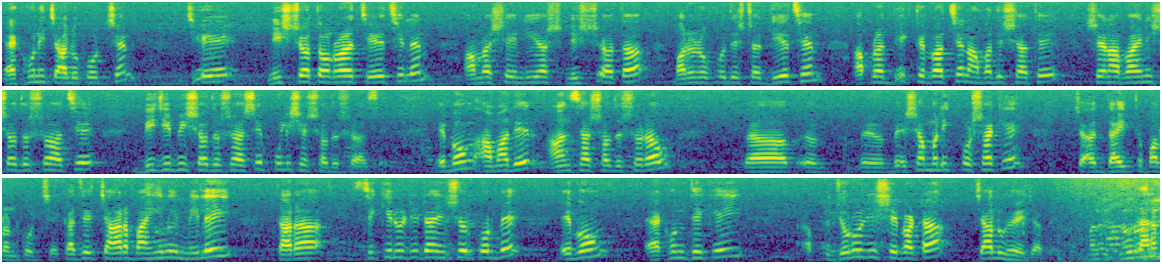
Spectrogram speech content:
এখনই চালু করছেন। যে নিশ্চয়তা ওনারা চেয়েছিলেন আমরা সেই নিশ্চয়তা মাননীয় উপদেষ্টা দিয়েছেন। আপনারা দেখতে পাচ্ছেন আমাদের সাথে সেনাবাহিনীর সদস্য আছে বিজিবির সদস্য আছে পুলিশের সদস্য আছে। এবং আমাদের আনসার সদস্যরাও বেসামরিক পোশাকে দায়িত্ব পালন করছে। কাজে চার বাহিনী মিলেই তারা সিকিউরিটিটা ইনশিওর করবে এবং এখন থেকেই জরুরি সেবাটা চালু হয়ে যাবে। মানে জরুরি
